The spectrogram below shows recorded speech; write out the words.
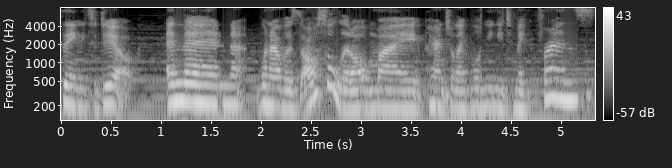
thing to do. And then when I was also little, my parents were like, well, we need to make friends.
